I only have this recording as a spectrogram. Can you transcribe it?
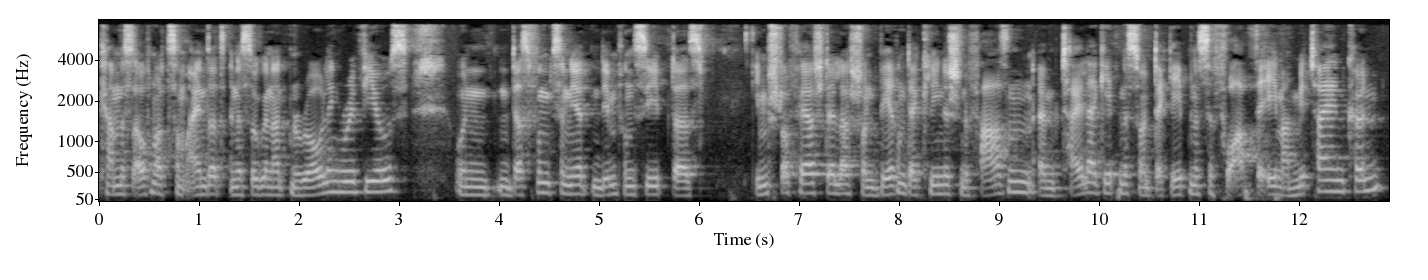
kam es auch noch zum Einsatz eines sogenannten Rolling Reviews. Und das funktioniert in dem Prinzip, dass Impfstoffhersteller schon während der klinischen Phasen ähm, Teilergebnisse und Ergebnisse vorab der EMA mitteilen können.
